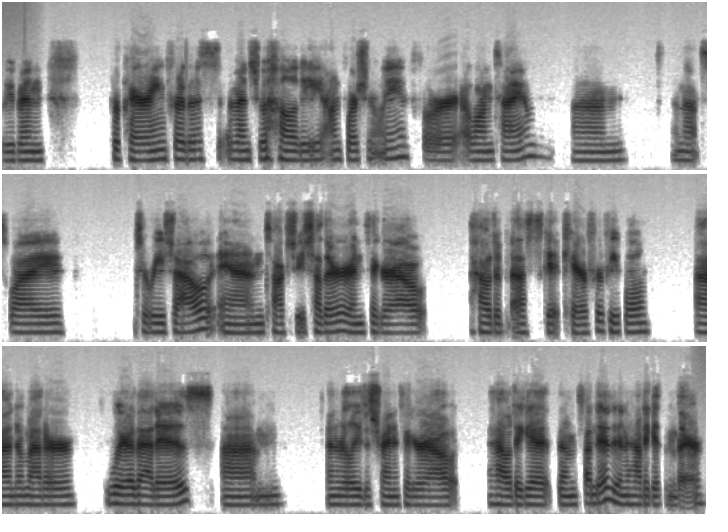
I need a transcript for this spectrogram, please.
We've been preparing for this eventuality, unfortunately, for a long time. Um, and that's why to reach out and talk to each other and figure out how to best get care for people uh, no matter where that is, um, and really just trying to figure out how to get them funded and how to get them there.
